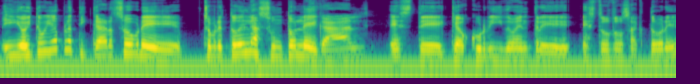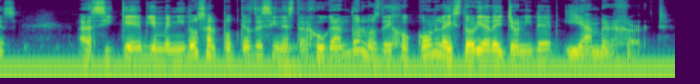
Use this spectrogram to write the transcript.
Y hoy te voy a platicar sobre, sobre todo el asunto legal este, que ha ocurrido entre estos dos actores. Así que bienvenidos al podcast de Sin Estar Jugando. Los dejo con la historia de Johnny Depp y Amber Heard.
